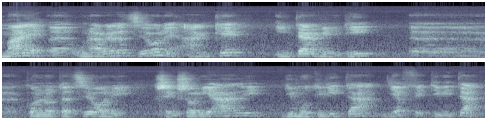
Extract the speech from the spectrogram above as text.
ma è eh, una relazione anche in termini di eh, connotazioni sensoriali, di motilità, di affettività.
